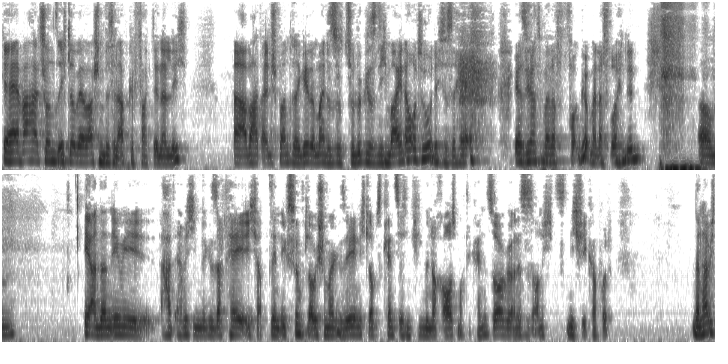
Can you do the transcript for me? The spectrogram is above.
ja. ja, er war halt schon, ich glaube, er war schon ein bisschen abgefuckt innerlich aber hat entspannt reagiert und meinte so, zum Glück ist es nicht mein Auto. Und ich so, hä? Er so, ja, meiner, meiner Freundin. ähm, ja, und dann irgendwie habe ich ihm gesagt, hey, ich habe den X5, glaube ich, schon mal gesehen. Ich glaube, das Kennzeichen kriegen wir noch raus, mach dir keine Sorge. Und es ist auch nicht, nicht viel kaputt. Und dann hab ich,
